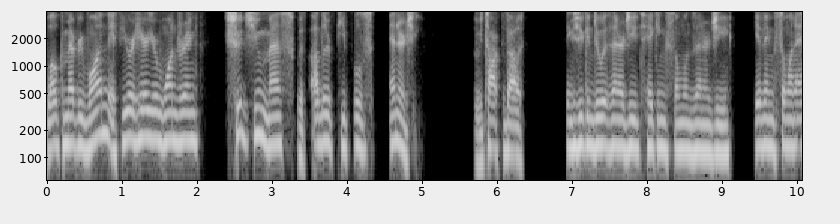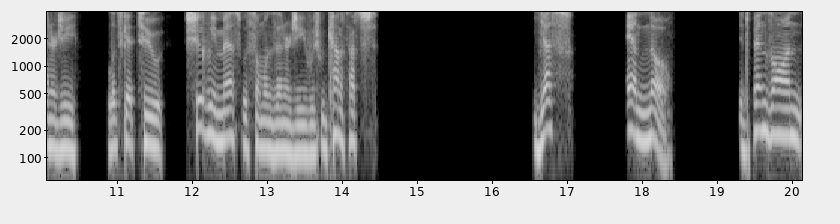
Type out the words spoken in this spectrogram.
Welcome, everyone. If you're here, you're wondering should you mess with other people's energy? We talked about things you can do with energy, taking someone's energy, giving someone energy. Let's get to should we mess with someone's energy, which we kind of touched. Yes and no. It depends on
